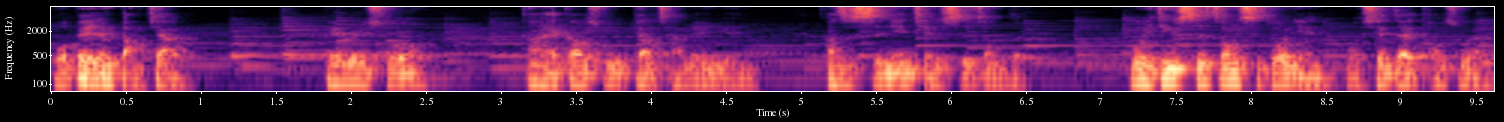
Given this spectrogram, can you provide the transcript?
我被人绑架了，贝瑞说。他还告诉调查人员，他是十年前失踪的。我已经失踪十多年，我现在逃出来了，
